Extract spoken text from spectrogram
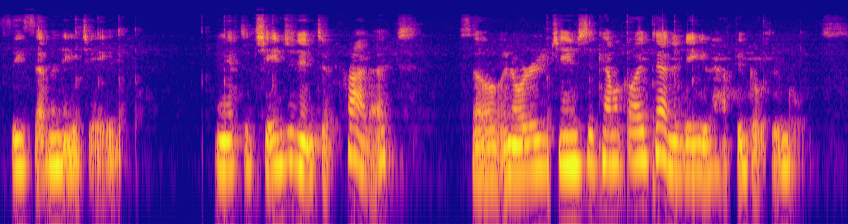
C7H8, and I have to change it into product. So in order to change the chemical identity, you have to go through moles,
